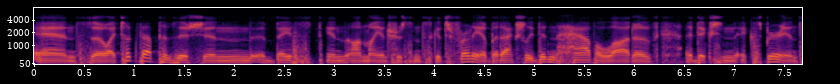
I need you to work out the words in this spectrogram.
And so I took that position based in on my interest in schizophrenia, but actually didn't have a lot of addiction experience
